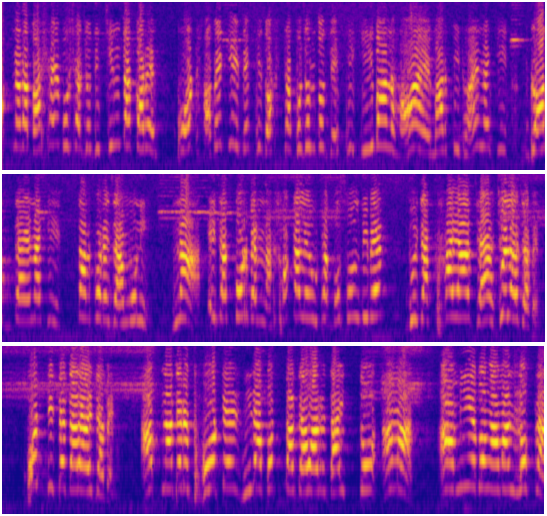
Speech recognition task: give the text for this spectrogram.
আপনারা বাসায় বসে যদি চিন্তা করেন ভোট হবে কি দেখি দশটা পর্যন্ত বান হয়, মারপিট হয় নাকি? ব্লক দেয় নাকি? তারপরে জামুনি না, এটা করবেন না। সকালে উঠে গোসল দিবেন, দুইটা খায়া যা চলে যাবেন, ভোট দিতে দাঁড়ায় যাবেন। আপনাদের ভোটের নিরাপত্তা দেওয়ার দায়িত্ব আমার। আমি এবং আমার লোকরা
